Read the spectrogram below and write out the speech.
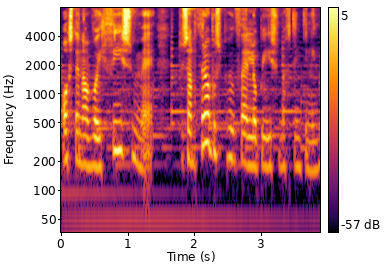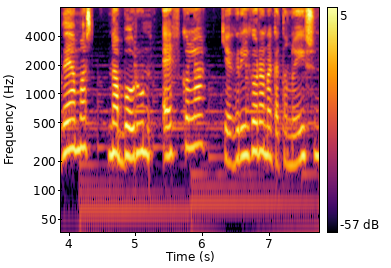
ώστε να βοηθήσουμε τους ανθρώπους που θα υλοποιήσουν αυτή την ιδέα μας να μπορούν εύκολα και γρήγορα να κατανοήσουν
